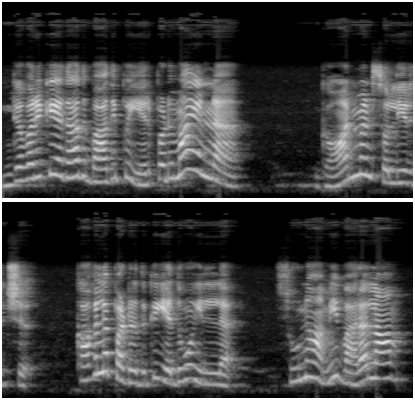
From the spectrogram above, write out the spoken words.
இங்க வரைக்கும் ஏதாவது பாதிப்பு ஏற்படுமா என்ன? கவர்மெண்ட் சொல்லிருச்சு. கவலைப்படுறதுக்கு எதுவும் இல்ல. சுனாமி வரலாம்.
